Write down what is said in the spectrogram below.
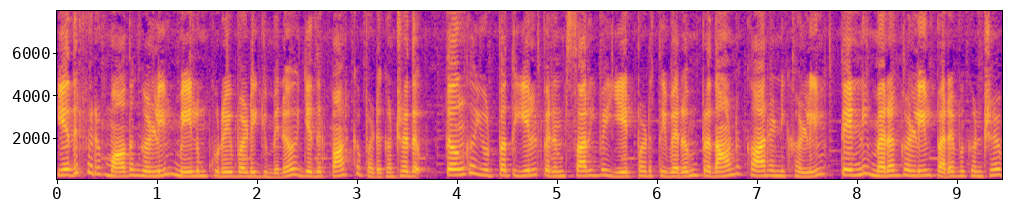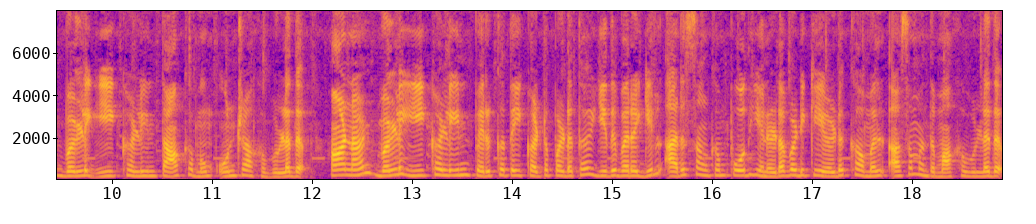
எதிர்வரும் மாதங்களில் மேலும் குறைவடையும் என எதிர்பார்க்கப்படுகின்றது. தேங்காய் உற்பத்தியில் பெரும் சரிவை ஏற்படுத்தி வரும் பிரதான காரணிகளில் தென்னை மரங்களில் பரவுகின்ற வெள்ளை ஈக்களின் தாக்கமும் ஒன்றாக உள்ளது. ஆனால் வெள்ளை ஈக்களின் பெருக்கத்தை கட்டுப்படுத்த இதுவரையில் அரசாங்கம் போதிய நடவடிக்கை எடுக்காமல் அசம்பந்தமாக உள்ளது.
